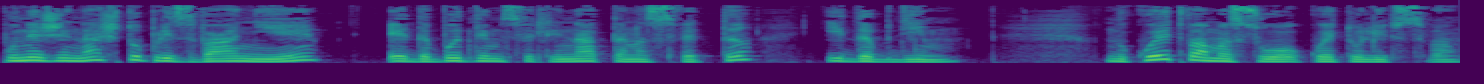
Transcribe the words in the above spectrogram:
понеже нашето призвание е да бъдем светлината на света и да бдим. Но кое е това масло, което липсва?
